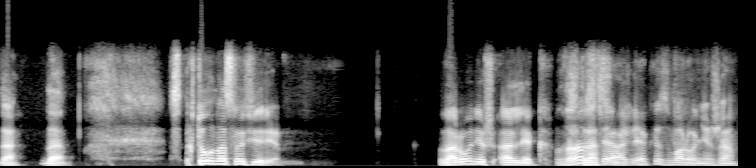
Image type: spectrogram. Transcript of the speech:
Да, да. Кто у нас в эфире? Воронеж Олег. Здравствуйте, Здравствуйте. Олег из Воронежа.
